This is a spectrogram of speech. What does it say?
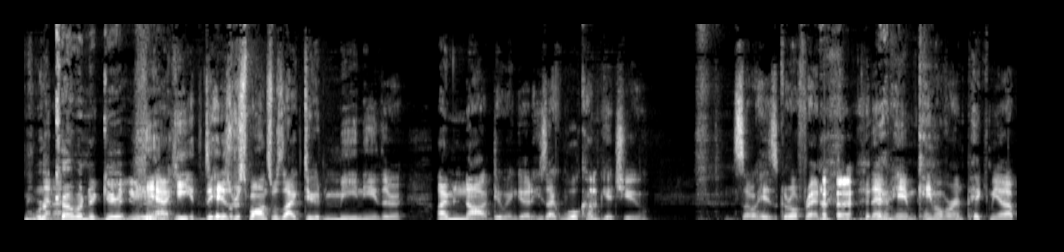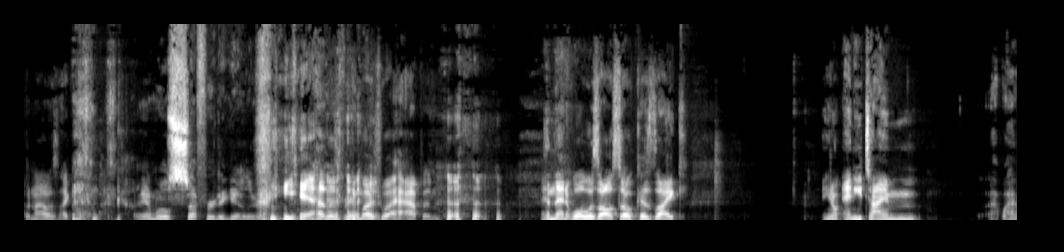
And We're then I- coming to get you. yeah, he his response was like, "Dude, me neither. I'm not doing good." He's like, "We'll come get you." And so his girlfriend then him came over and picked me up, and I was like, "Oh my god." And we'll suffer together. yeah, that's pretty much what happened. And then what was also because like, you know, anytime well,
